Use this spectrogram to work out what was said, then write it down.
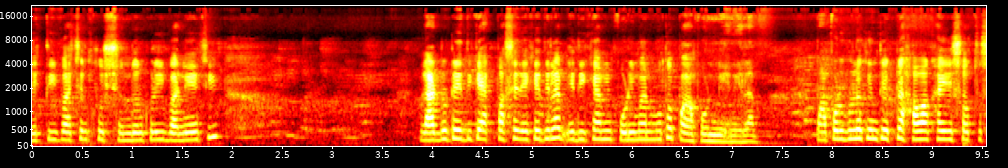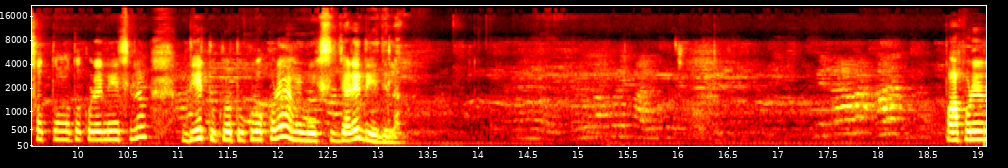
দেখতেই পাচ্ছেন খুব সুন্দর করেই বানিয়েছি। লাড্ডুটা এদিকে এক পাশে রেখে দিলাম, এদিকে আমি পরিমাণ মতো পাঁপড় নিয়ে নিলাম। পাঁপড়গুলো কিন্তু একটু হাওয়া খাইয়ে শক্ত শক্ত মতো করে নিয়েছিলাম, দিয়ে টুকরো টুকরো করে আমি মিক্সির জারে দিয়ে দিলাম। পাঁপড়ের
